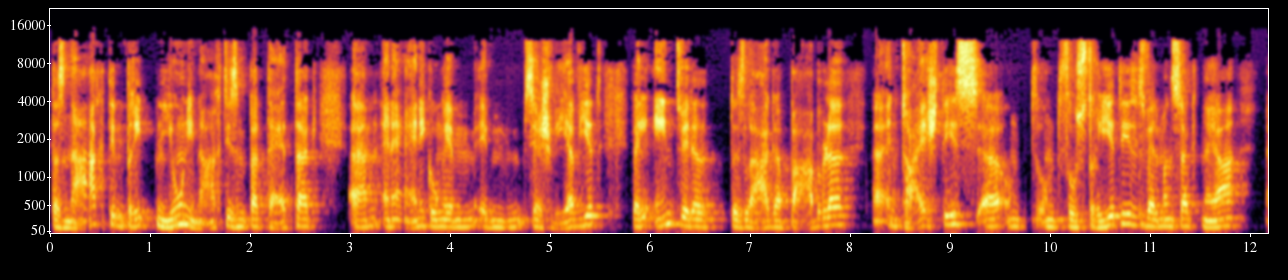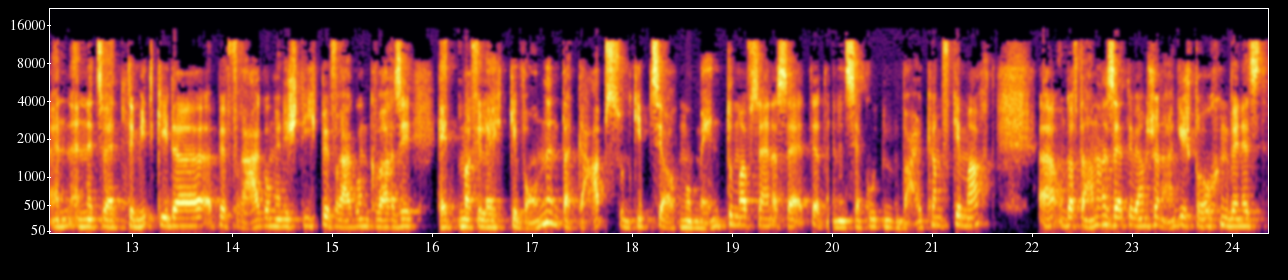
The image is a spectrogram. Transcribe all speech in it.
dass nach dem 3. Juni, nach nach diesem Parteitag ähm, eine Einigung eben, eben sehr schwer wird, weil entweder das Lager Babler äh, enttäuscht ist äh, und, und frustriert ist, weil man sagt, naja, ein, eine zweite Mitgliederbefragung, eine Stichbefragung quasi, hätten wir vielleicht gewonnen. Da gab's und gibt's ja auch Momentum auf seiner Seite. Er hat einen sehr guten Wahlkampf gemacht. Äh, und auf der anderen Seite, wir haben schon angesprochen, wenn jetzt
